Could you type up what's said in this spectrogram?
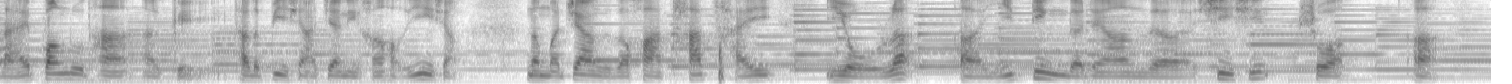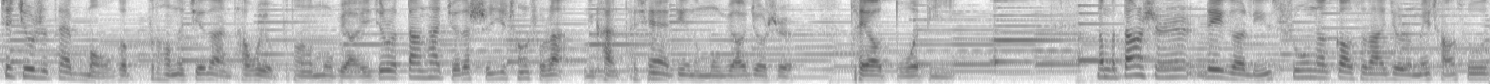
来帮助他啊，给他的陛下建立很好的印象。那么这样子的话，他才有了啊一定的这样的信心，说啊。这就是在某个不同的阶段，他会有不同的目标。也就是当他觉得时机成熟了，你看他现在定的目标就是他要夺嫡。那么当时那个林殊呢，告诉他就是梅长苏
